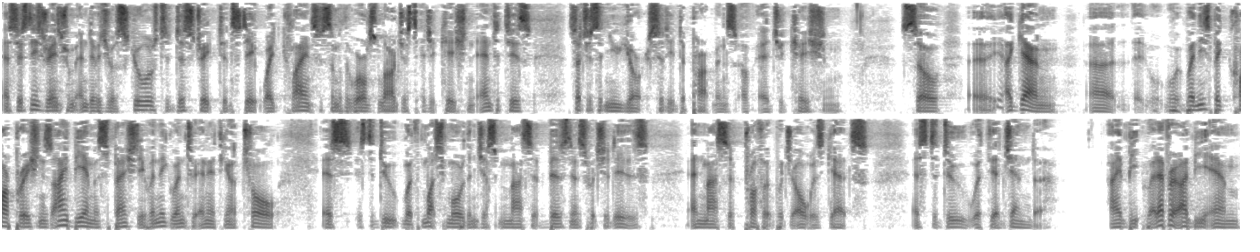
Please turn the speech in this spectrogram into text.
It says these range from individual schools to district and statewide clients of some of the world's largest education entities, such as the New York City Departments of Education. So uh, again, uh, when these big corporations, IBM especially, when they go into anything at all, is, is to do with much more than just massive business, which it is, and massive profit, which it always gets. It's to do with the agenda. IB, whatever IBM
